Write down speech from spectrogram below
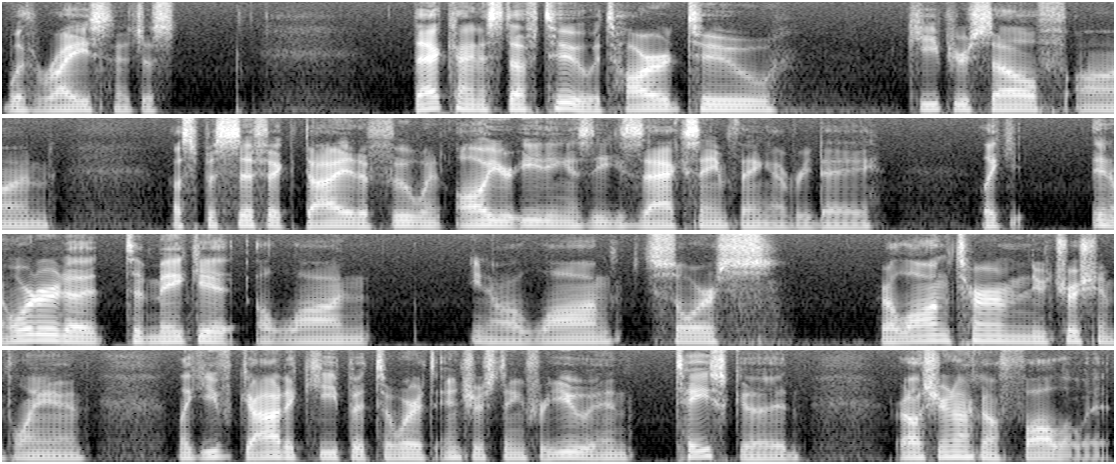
with rice, and it's just that kind of stuff too. It's hard to keep yourself on a specific diet of food when all you're eating is the exact same thing every day. Like in order to to make it a long, you know, a long source or a long-term nutrition plan, like you've got to keep it to where it's interesting for you and taste good or else you're not going to follow it.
